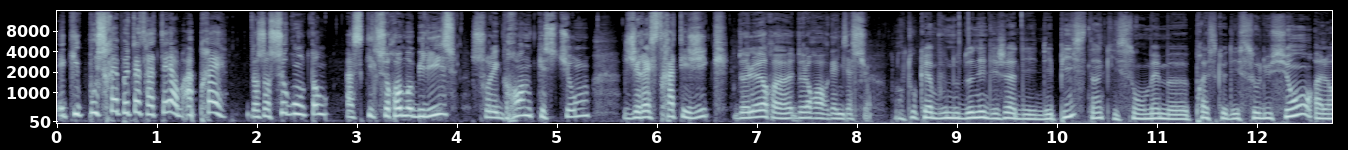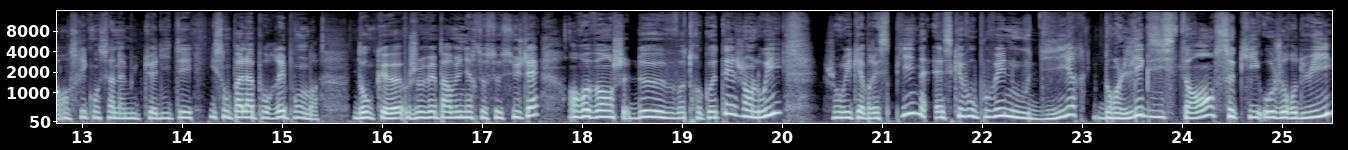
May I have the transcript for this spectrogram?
et qui pousseraient peut-être à terme, après, dans un second temps, à ce qu'ils se remobilisent sur les grandes questions, je dirais, stratégiques de leur, euh, de leur organisation. En tout cas, vous nous donnez déjà des, pistes hein, qui sont même euh, presque des solutions. Alors, en ce qui concerne la mutualité, ils ne sont pas là pour répondre. Donc, euh, je vais parvenir sur ce sujet. En revanche, de votre côté, Jean-Louis, Jean-Louis Cabrespine, est-ce que vous pouvez nous dire dans l'existant ce qui aujourd'hui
